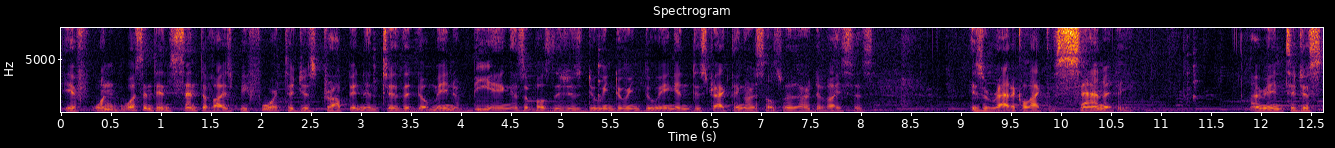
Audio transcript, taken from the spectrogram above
if one wasn't incentivized before to just drop in into the domain of being as opposed to just doing, doing, doing and distracting ourselves with our devices, is a radical act of sanity. I mean, to just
